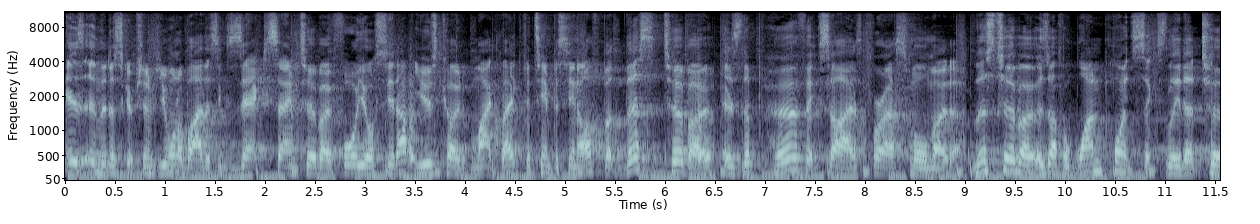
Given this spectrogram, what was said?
is in the description if you wanna buy this exact same turbo for your setup. Use code MikeLake for 10% off, but this turbo is the perfect size for our small motor. This turbo is off a 1.6 liter turbo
